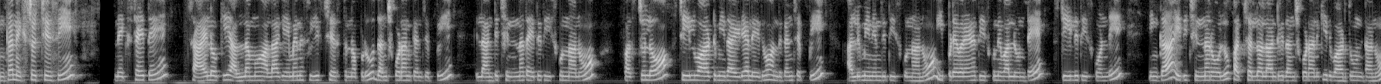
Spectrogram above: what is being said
ఇంకా నెక్స్ట్ వచ్చేసి నెక్స్ట్ అయితే చాయ్లోకి అల్లము అలాగే ఏమైనా స్వీట్స్ చేస్తున్నప్పుడు దంచుకోవడానికి అని చెప్పి ఇలాంటి చిన్నది అయితే తీసుకున్నాను. ఫస్ట్లో స్టీల్ వాటి మీద ఐడియా లేదు అందుకని చెప్పి అల్యూమినియంది తీసుకున్నాను. ఇప్పుడు ఎవరైనా తీసుకునే వాళ్ళు ఉంటే స్టీల్ది తీసుకోండి. ఇంకా ఇది చిన్న రోలు పచ్చళ్ళు అలాంటివి దంచుకోవడానికి ఇది వాడుతూ ఉంటాను.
